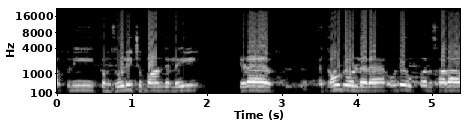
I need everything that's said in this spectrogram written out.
ਆਪਣੀ ਕਮਜ਼ੋਰੀ ਛੁਪਾਉਣ ਦੇ ਲਈ ਜਿਹੜਾ ਅਕਾਊਂਟ ਹੋਲਡਰ ਹੈ, ਉਹਦੇ ਉੱਪਰ ਸਾਰਾ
